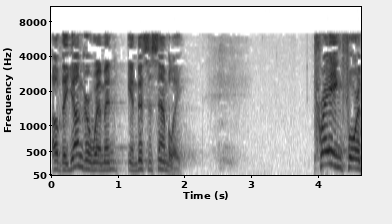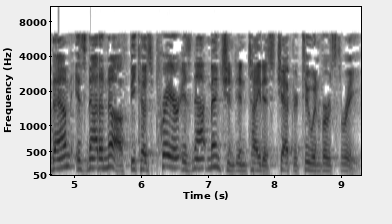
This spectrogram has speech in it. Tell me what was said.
of the younger women in this assembly. Praying for them is not enough because prayer is not mentioned in Titus chapter 2 and verse 3.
